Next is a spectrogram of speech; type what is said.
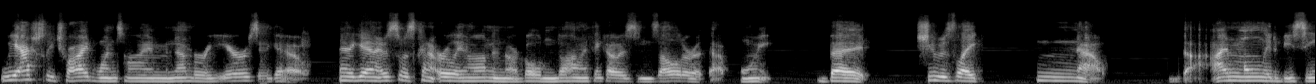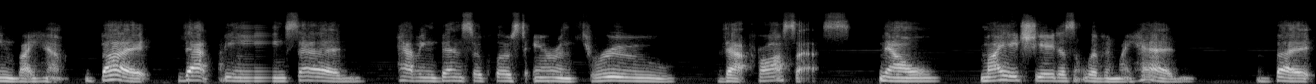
We actually tried one time a number of years ago. And again, this was kind of early on in our Golden Dawn. I think I was in Zelator at that point. But she was like, no, I'm only to be seen by him. But that being said, having been so close to Aaron through that process, now my HGA doesn't live in my head, but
